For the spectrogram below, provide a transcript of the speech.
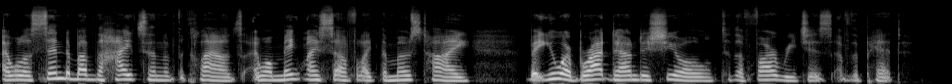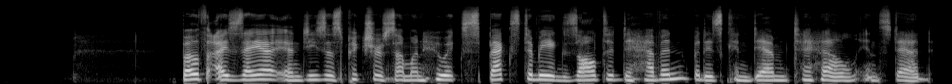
I will ascend above the heights and of the clouds. I will make myself like the Most High but you are brought down to Sheol, to the far reaches of the pit. Both Isaiah and Jesus picture someone who expects to be exalted to heaven, but is condemned to hell instead.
